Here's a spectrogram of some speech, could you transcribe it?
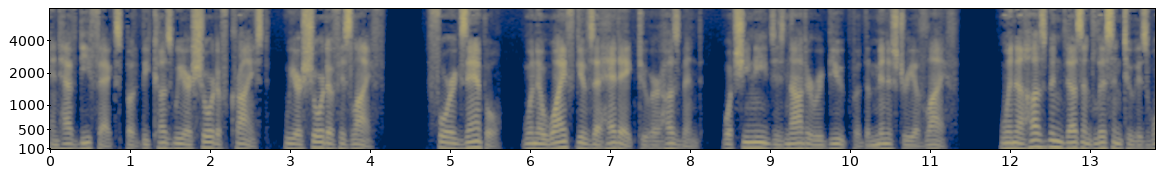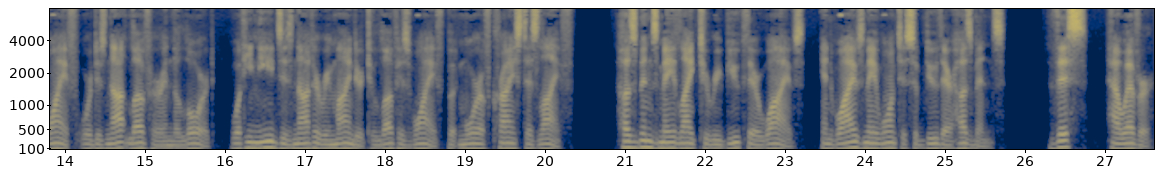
and have defects but because we are short of Christ, we are short of His life. For example, when a wife gives a headache to her husband, what she needs is not a rebuke but the ministry of life. When a husband doesn't listen to his wife or does not love her in the Lord, what he needs is not a reminder to love his wife but more of Christ as life. Husbands may like to rebuke their wives, and wives may want to subdue their husbands. This, however,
